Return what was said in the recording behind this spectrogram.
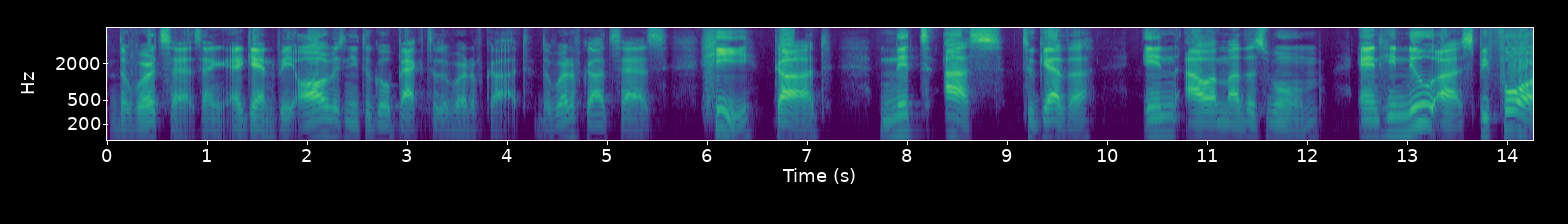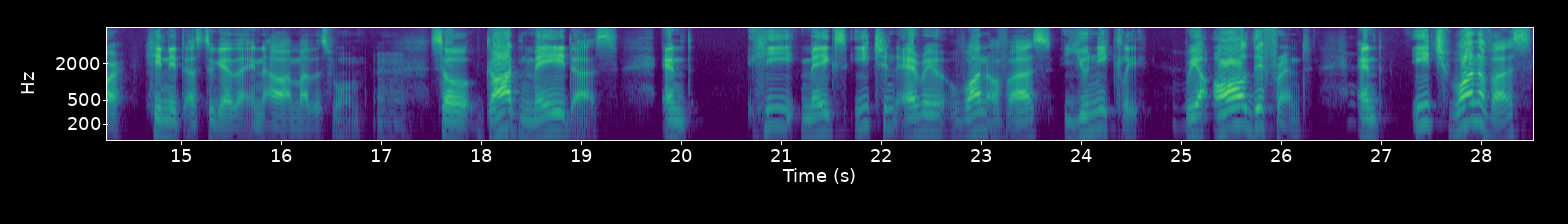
the Word says, and again, we always need to go back to the Word of God. The Word of God says, He, God, knit us together in our mother's womb, and He knew us before He knit us together in our mother's womb. So God made us, and He makes each and every one of us uniquely. We are all different, and each one of us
